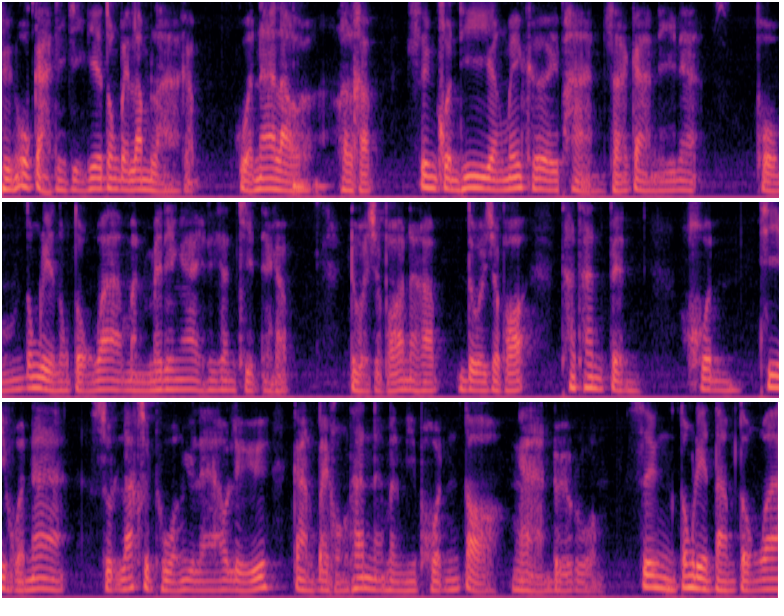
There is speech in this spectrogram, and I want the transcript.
ถึงโอกาสจริง ๆ ที่จะต้องไปล่ำลากับ หัวหน้าเราแล้วครับ ซึ่งคนที่ยังไม่เคยผ่านสถานการณ์นี้เนี่ย ผมต้องเรียนตรงๆว่ามันไม่ได้ง่ายที่ท่านคิดนะครับ โดยเฉพาะนะครับ โดยเฉพาะถ้าท่านเป็นคนที่หัวหน้าสุดรักสุดห่วงอยู่แล้ว หรือการไปของท่านนะมันมีผลต่องานโดยรวม ซึ่งต้องเรียนตามตรงว่า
